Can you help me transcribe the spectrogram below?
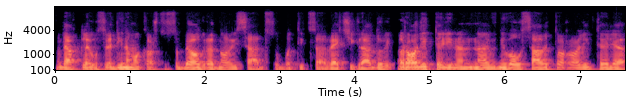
Dakle, u sredinama kao što su Beograd, Novi Sad, Subotica, veći gradovi, roditelji na, na nivou saveta roditelja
